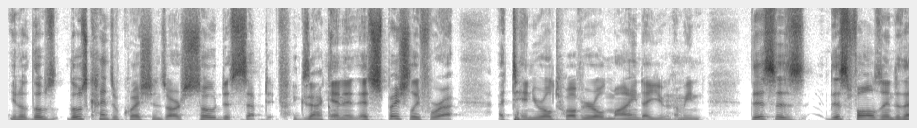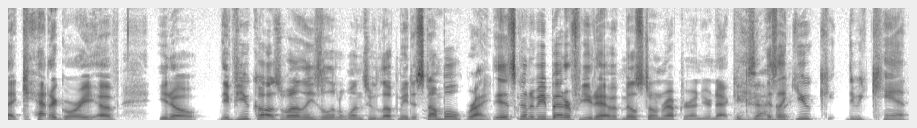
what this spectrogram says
you know, those those kinds of questions are so deceptive. Exactly. And it, especially for a a 10 year old, 12 year old mind. I, Mm-hmm. I mean, this is this falls into that category of, you know, if you cause one of these little ones who love me to stumble, Right. it's going to be better for you to have a millstone wrapped around your neck. Exactly it's like you we can't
